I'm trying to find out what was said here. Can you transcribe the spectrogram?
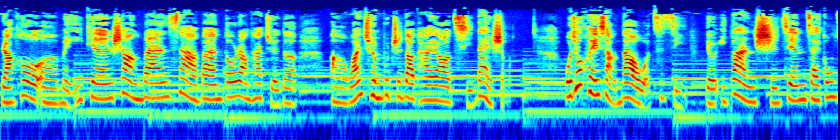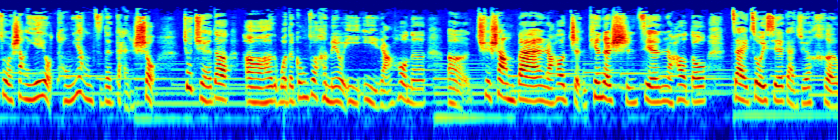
然后呃，每一天上班下班都让他觉得呃，完全不知道他要期待什么。我就回想到我自己有一段时间在工作上也有同样子的感受，就觉得呃我的工作很没有意义，然后呢呃去上班，然后整天的时间，然后都在做一些感觉很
